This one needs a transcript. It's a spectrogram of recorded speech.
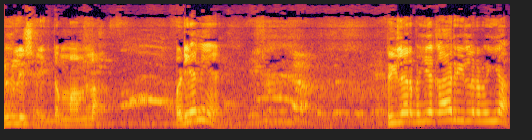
इंग्लिश है एकदम मामला। बढ़िया नहीं है? रीलर भैया कहा है? रीलर भैया।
